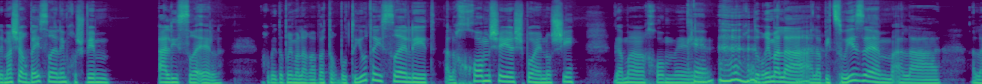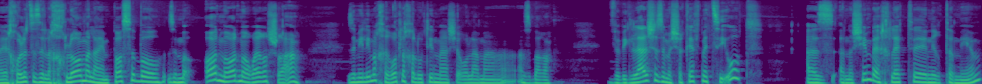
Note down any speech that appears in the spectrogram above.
למה שהרבה ישראלים חושבים על ישראל. אנחנו מדברים על הרב התרבותיות הישראלית, על החום שיש פה, האנושי, גם החום... אה, כן. אנחנו מדברים על, ה, על הביצועיזם, על, ה, על היכולת הזה לחלום, על ה-impossible, זה מאוד מאוד מעורר השראה. זה מילים אחרות לחלוטין מאשר עולם ההסברה. ובגלל שזה משקף מציאות, אז אנשים בהחלט אה, נרתמים.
